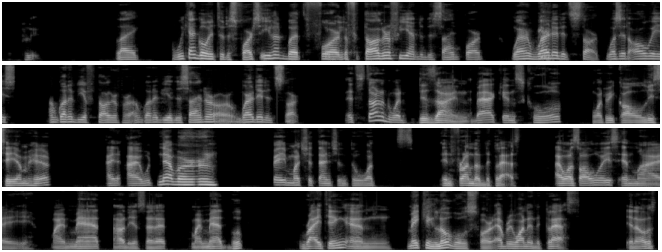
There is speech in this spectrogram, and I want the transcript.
Like we can go into the sports even, but for Mhm. the photography and the design part, where where did it start? Was it always I'm gonna be a photographer, I'm gonna be a designer, or where did it start? It started with design back in school, what we call lyceum here. I, I would never pay much attention to what's in front of the class. I was always in my my math, how do you say it? My math book, writing and making logos for everyone in the class. You know,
